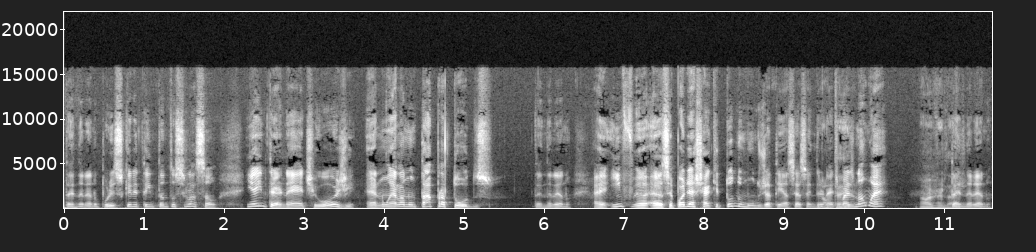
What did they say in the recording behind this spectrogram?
Tá entendendo? Por isso que ele tem tanta oscilação. E a internet hoje, é, não, ela não tá para todos. Tá entendendo? É, inf, é, é, você pode achar que todo mundo já tem acesso à internet, não mas não é. Não é verdade. Tá entendendo?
